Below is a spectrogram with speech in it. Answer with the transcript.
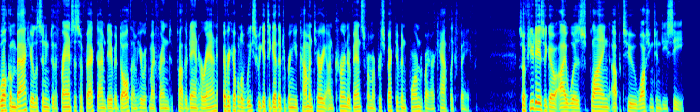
Welcome back. You're listening to The Francis Effect. I'm David Dault. I'm here with my friend Father Dan Horan. Every couple of weeks, we get together to bring you commentary on current events from a perspective informed by our Catholic faith. So, a few days ago, I was flying up to Washington, D.C.,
